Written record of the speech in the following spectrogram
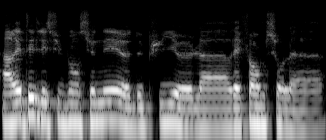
arrêter de les subventionner euh, depuis euh, la réforme sur la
